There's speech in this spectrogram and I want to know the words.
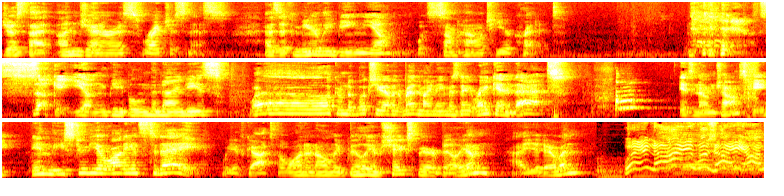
Just that ungenerous righteousness, as if merely being young was somehow to your credit. Suck it, young people in the 90s. Welcome to Books You Haven't Read. My name is Nate Rankin. That is Noam Chomsky. In the studio audience today, we have got the one and only Billiam Shakespeare. Billiam, how you doing? When I was a young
